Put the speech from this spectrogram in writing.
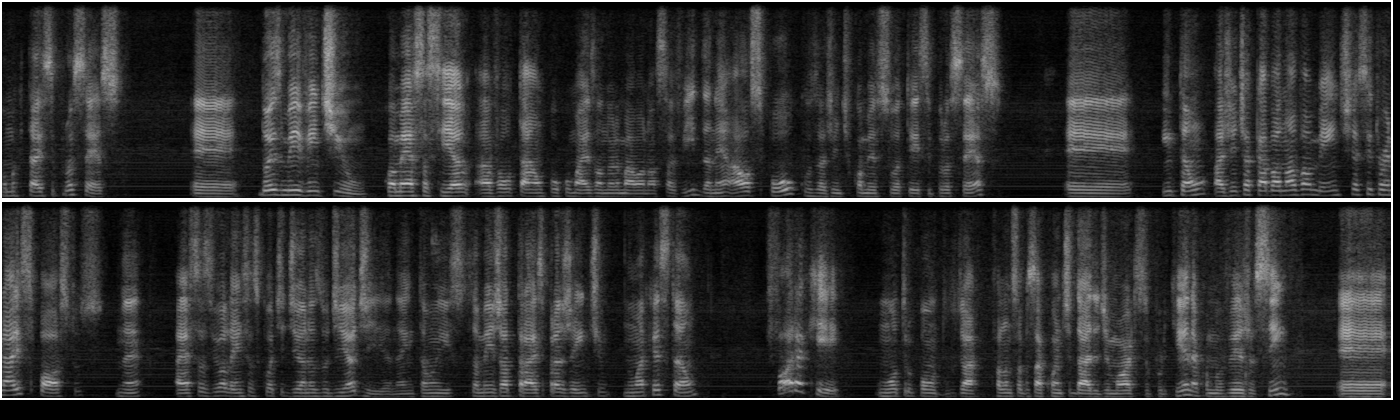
como que está esse processo. É, 2021 começa-se a, a, voltar um pouco mais ao normal a nossa vida, né? Aos poucos a gente começou a ter esse processo. É, então a gente acaba novamente a se tornar expostos, né? A essas violências cotidianas do dia a dia, né? Então isso também já traz para a gente uma questão. Fora que um outro ponto, já falando sobre essa quantidade de mortes o porquê, né? Como eu vejo assim, é,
